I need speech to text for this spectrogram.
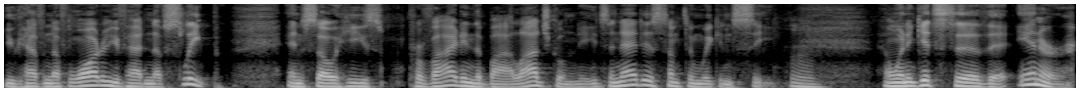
You have enough water, you've had enough sleep. And so he's providing the biological needs, and that is something we can see. And when it gets to the inner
